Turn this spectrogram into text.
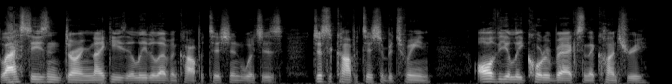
Last season during Nike's Elite 11 competition, which is just a competition between all the elite quarterbacks in the country,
